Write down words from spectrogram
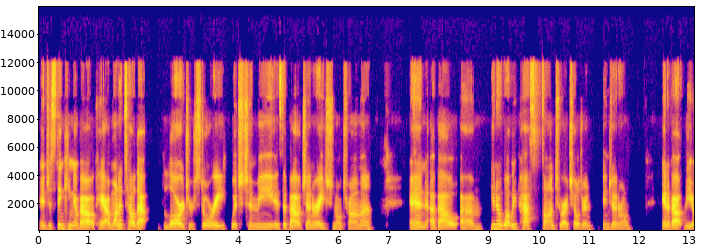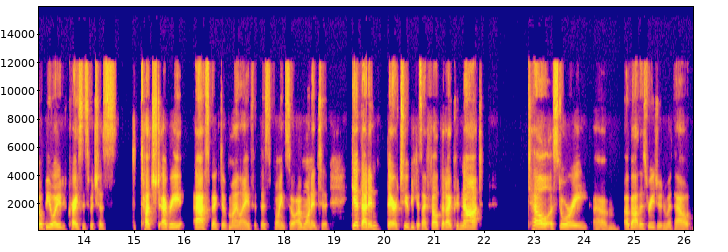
And just thinking about, okay, I want to tell that larger story, which to me is about generational trauma and about, um, you know, what we pass on to our children in general and about the opioid crisis, which has touched every aspect of my life at this point. So I wanted to get that in there too, because I felt that I could not tell a story um, about this region without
